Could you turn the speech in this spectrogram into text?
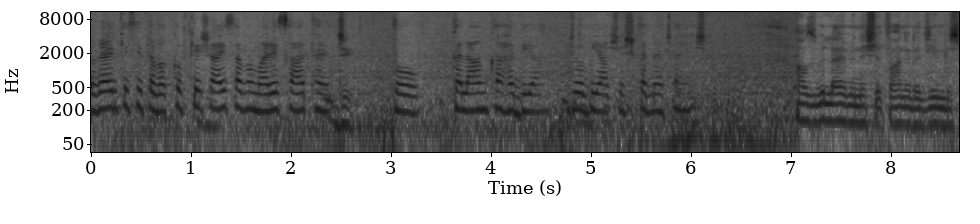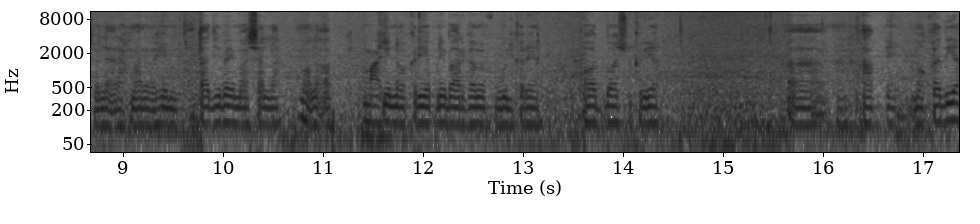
बगैर किसी तवक़ुफ़ के शाहिद साहब हमारे साथ हैं। जी। तो कलाम का हदिया जो भी आप पेश करना चाहें। अज़बिल्लाशैतानरजीम बसमीम ताजी भाई माशाल्लाह मौला आपकी माशा- नौकरी अपनी बारगाह में कबूल करें बहुत बहुत शुक्रिया आ, आपने मौका दिया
